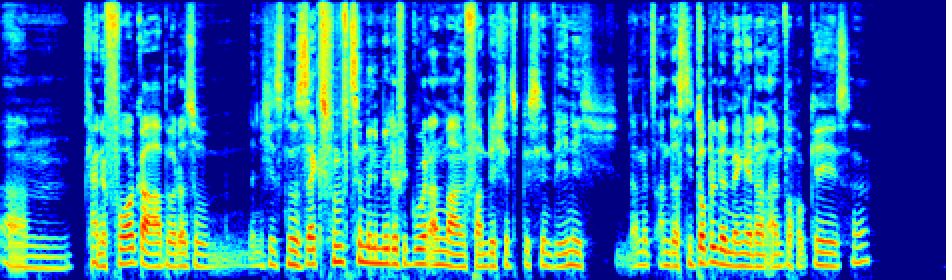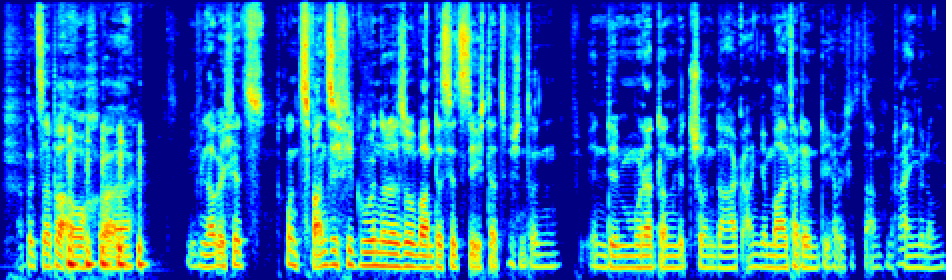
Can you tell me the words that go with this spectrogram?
ähm, keine Vorgabe oder so. Wenn ich jetzt nur sechs 15 mm Figuren anmalen, fand ich jetzt ein bisschen wenig. Ich nahm jetzt an, dass die doppelte Menge dann einfach okay ist. Ne? Hab jetzt aber auch, äh, wie viel habe ich jetzt? Rund 20 Figuren oder so waren das jetzt, die ich da zwischendrin in dem Monat dann mit schon Dark angemalt hatte und die habe ich jetzt da einfach mit reingenommen.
